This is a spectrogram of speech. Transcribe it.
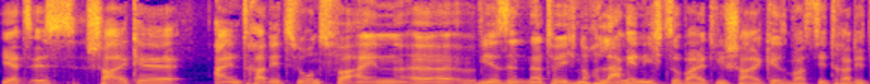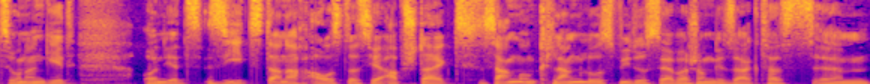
Jetzt ist Schalke ein Traditionsverein. Äh, wir sind natürlich noch lange nicht so weit wie Schalke, was die Tradition angeht. Und jetzt sieht es danach aus, dass ihr absteigt, sang- und klanglos, wie du es selber schon gesagt hast. Ähm,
